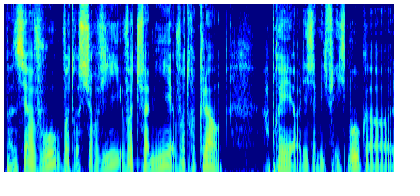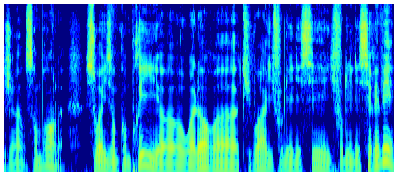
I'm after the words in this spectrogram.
Pensez à vous, votre survie, votre famille, votre clan. Après, euh, les amis Facebook, euh, on s'en branle. Soit ils ont compris, euh, ou alors, tu vois, il faut les laisser, il faut les laisser rêver.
